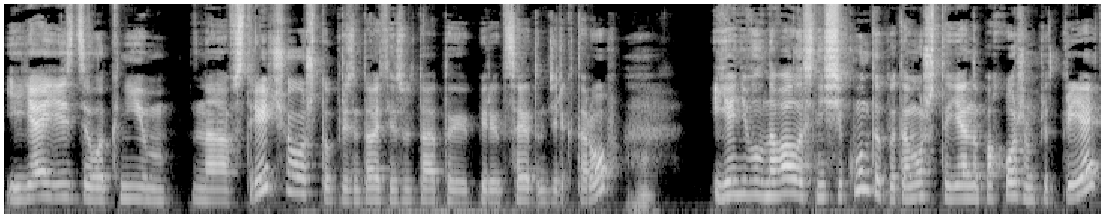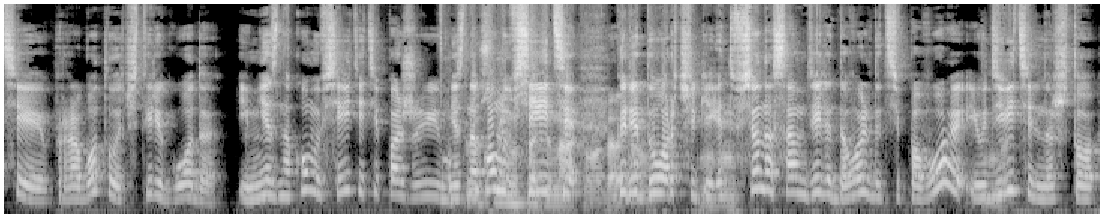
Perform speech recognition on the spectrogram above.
И я ездила к ним на встречу, чтобы презентовать результаты перед советом директоров. Mm-hmm. И я не волновалась ни секунды, потому что я на похожем предприятии проработала 4 года. И мне знакомы все эти типажи, ну, мне знакомы все эти да, коридорчики. Там? Это все на самом деле довольно типовое. И удивительно, что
